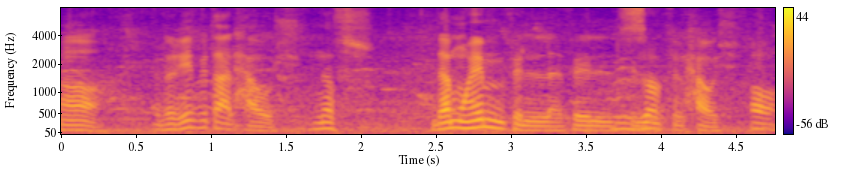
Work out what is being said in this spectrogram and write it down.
آه الرغيف بتاع الحواوشي. نفسه. ده مهم في ال في ال بالظبط. في الحواوشي. آه.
